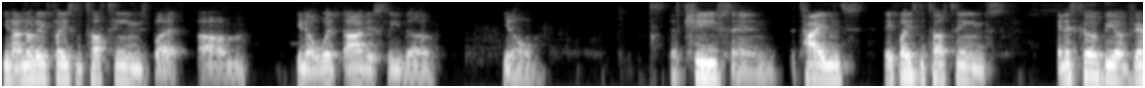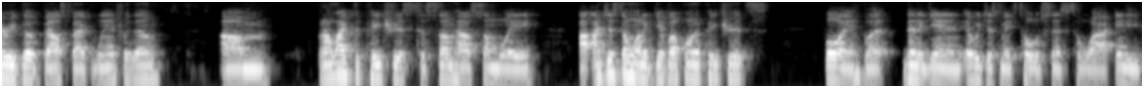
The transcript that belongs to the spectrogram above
you know, I know they've played some tough teams, but um, you know, with obviously the, you know, the Chiefs and the Titans, they played some tough teams, and this could be a very good bounce back win for them. Um, but I like the Patriots to somehow, some way I, I just don't want to give up on the Patriots, boy. But then again, it would just make total sense to why any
